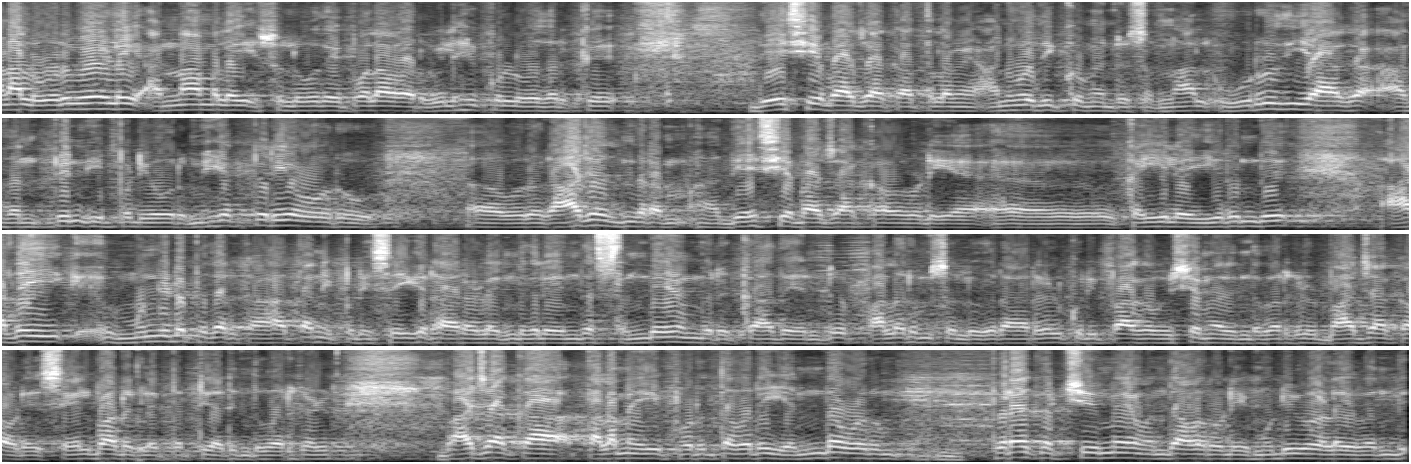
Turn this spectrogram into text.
ஆனால் ஒருவேளை அண்ணாமலை சொல்லுவதைப் போல அவர் விலகிக் கொள்வதற்கு தேசிய பாஜக தலைமை அனுமதிக்கும் என்று சொன்னால் உறுதியாக அதன் பின் இப்படி ஒரு மிகப்பெரிய ஒரு ஒரு ராஜதந்திரம் தேசிய பாஜகவுடைய கையில் இருந்து அதை முன்னெடுப்பதற்காகத்தான் இப்படி செய்கிறார்கள் என்பதில் எந்த சந்தேகம் இருக்காது என்று பலரும் சொல்லுகிறார்கள். குறிப்பாக விஷயம் அறிந்தவர்கள் பாஜகவுடைய செயல்பாடுகளை பற்றி அறிந்தவர்கள். பாஜக தலைமையை பொறுத்தவரை எந்த ஒரு பிற கட்சியுமே வந்து அவருடைய முடிவுகளை வந்து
